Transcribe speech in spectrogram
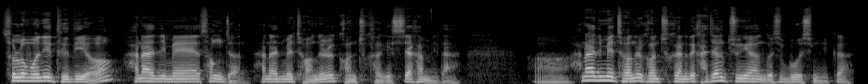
솔로몬이 드디어 하나님의 성전, 하나님의 전을 건축하기 시작합니다. 어, 하나님의 전을 건축하는데 가장 중요한 것이 무엇입니까?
